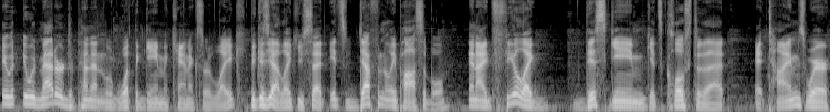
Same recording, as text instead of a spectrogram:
It would it would matter depending on what the game mechanics are like. Because yeah, like you said, it's definitely possible, and I feel like this game gets close to that at times where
